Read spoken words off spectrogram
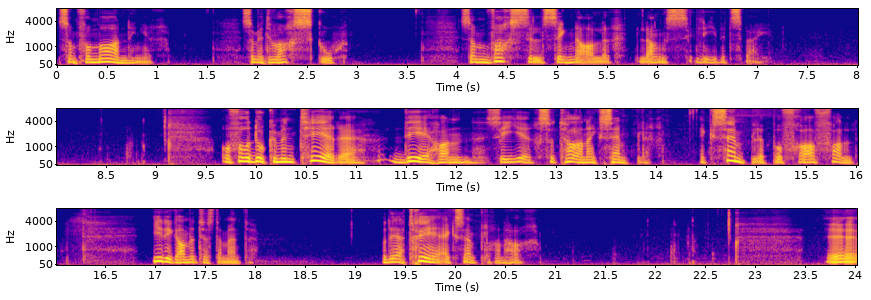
som formaninger, som et varsko, som varselsignaler langs livets vei. Og for å dokumentere det han sier, så tar han eksempler. Eksempler på frafall i Det gamle testamentet. Og det er tre eksempler han har. Eh,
